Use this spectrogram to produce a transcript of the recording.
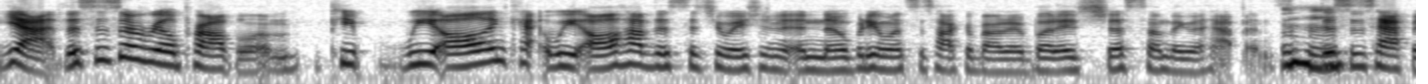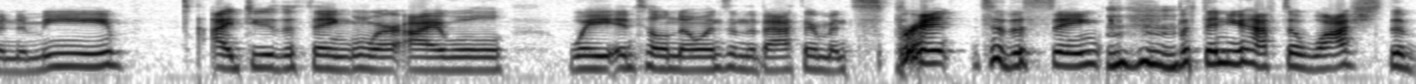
yeah, this is a real problem. Peop- we all enca- we all have this situation and nobody wants to talk about it, but it's just something that happens. Mm-hmm. This has happened to me. I do the thing where I will wait until no one's in the bathroom and sprint to the sink, Mm-hmm. but then you have to wash the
